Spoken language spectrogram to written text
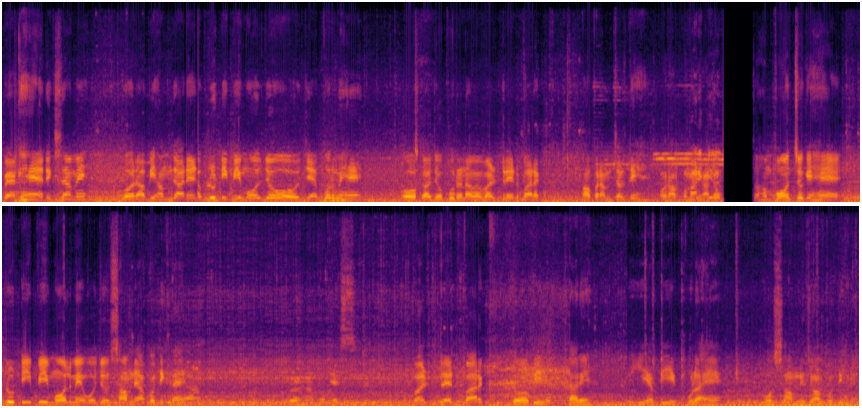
बैठे हैं रिक्शा में और अभी हम जा रहे हैं डब्ल्यू टी पी मॉल जो जयपुर में है और उसका जो पूरा नाम है वर्ल्ड ट्रेड पार्क वहाँ पर हम चलते हैं और आपको मैं दिखाता हूँ। तो हम पहुँच चुके हैं टू टी पी मॉल में, वो जो सामने आपको दिख रहा है। वर्ल्ड ट्रेड पार्क तो अभी जा रहे हैं। ये अभी एक पुला है, वो सामने जो आपको दिख रहा है,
